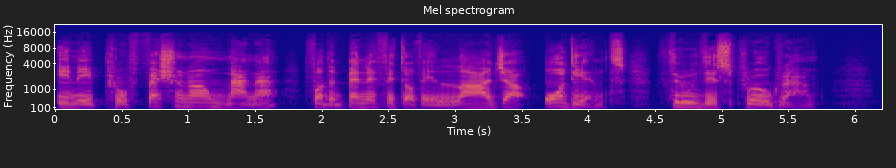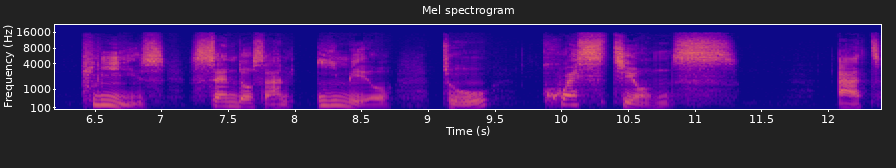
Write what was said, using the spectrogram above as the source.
in a professional manner for the benefit of a larger audience through this program, please send us an email to questions at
